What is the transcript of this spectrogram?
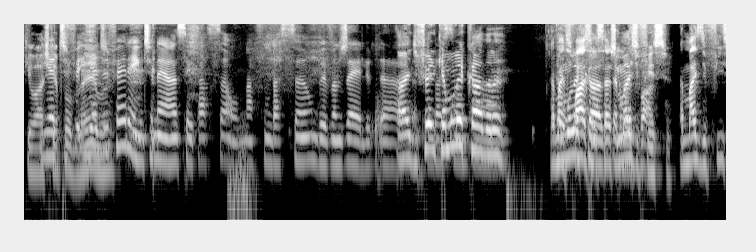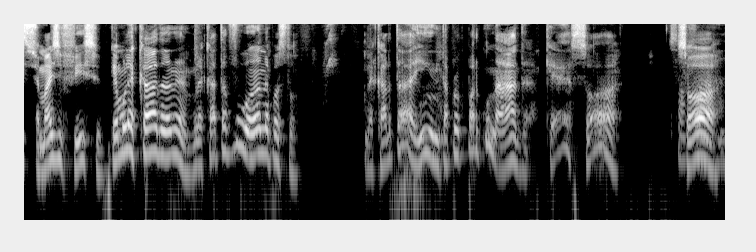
que eu acho e, que é é problema. e é né? diferente, né? A aceitação na fundação do evangelho. Da, Ah, é da diferente que é molecada, Pai. né? É mais molecada, fácil? Você acha é que mais fácil? difícil. É mais difícil? É mais difícil, porque é molecada, né? Molecada tá voando, né, pastor? Molecada tá aí, não tá preocupado com nada. Quer só Só farra.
